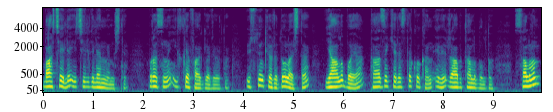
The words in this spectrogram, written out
bahçeyle hiç ilgilenmemişti. Burasını ilk defa görüyordu. Üstün körü dolaştı, yağlı boya, taze kereste kokan evi rabıtalı buldu. Salon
